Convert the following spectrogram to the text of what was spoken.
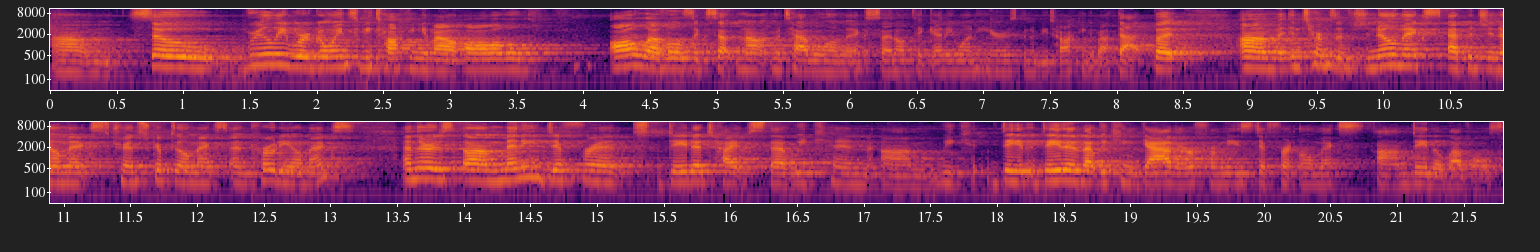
Um, so really we're going to be talking about all, all levels except not metabolomics. I don't think anyone here is going to be talking about that. But um, in terms of genomics, epigenomics, transcriptomics, and proteomics, and there's um, many different data types that we can, um, we can data, data, that we can gather from these different omics um, data levels.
